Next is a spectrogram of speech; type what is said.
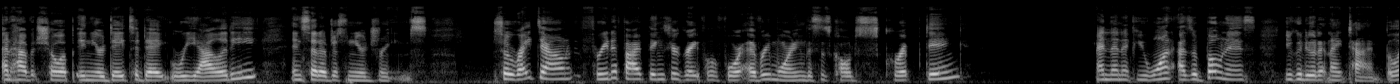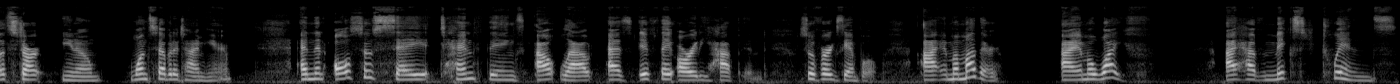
and have it show up in your day to day reality instead of just in your dreams. So write down three to five things you're grateful for every morning. This is called scripting. And then if you want as a bonus, you can do it at nighttime. But let's start, you know, one step at a time here. And then also say 10 things out loud as if they already happened. So for example, I am a mother. I am a wife. I have mixed twins.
